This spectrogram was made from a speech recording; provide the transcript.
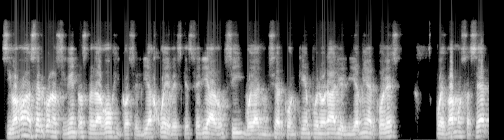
Si vamos a hacer conocimientos pedagógicos el día jueves, que es feriado, sí, voy a anunciar con tiempo el horario el día miércoles, pues vamos a hacer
